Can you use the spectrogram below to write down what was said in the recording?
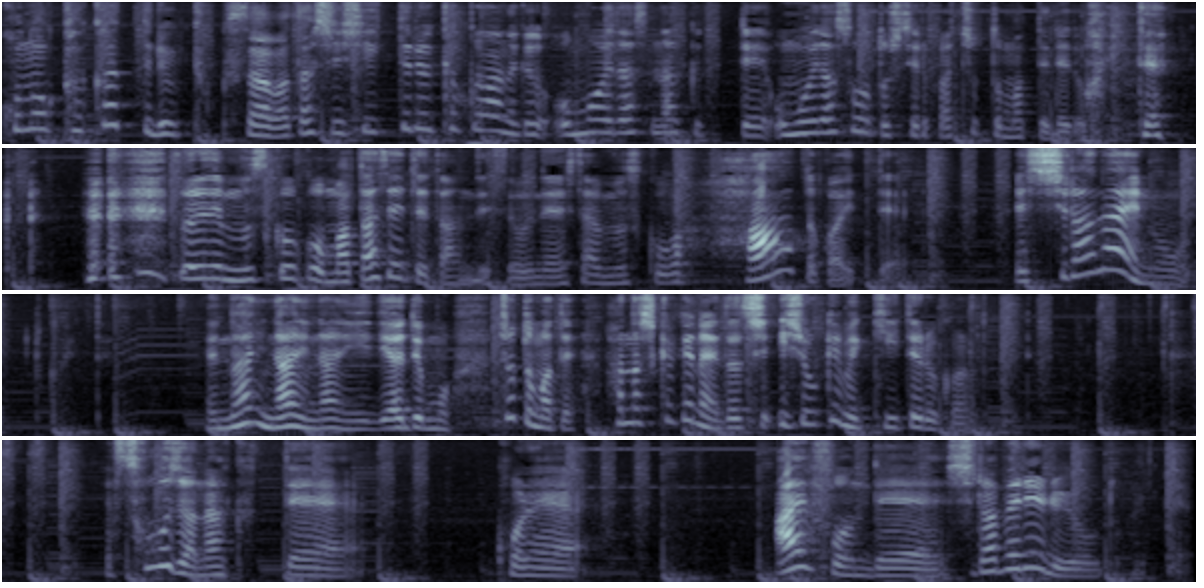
このかかってる曲さ、私知ってる曲なんだけど、思い出せなくて、思い出そうとしてるから、ちょっと待ってね、とか言って。それで息子をこう待たせてたんですよね。したら息子が、はとか言って、え、知らないのとか言って。え、何何何？いや、でも、ちょっと待って、話しかけない、私一生懸命聞いてるから、とか言って。いや、そうじゃなくて、これ、iPhone で調べれるよ、とか言って。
